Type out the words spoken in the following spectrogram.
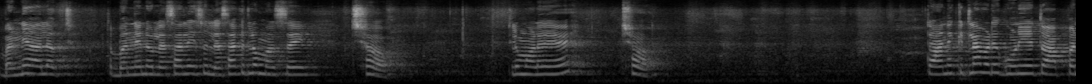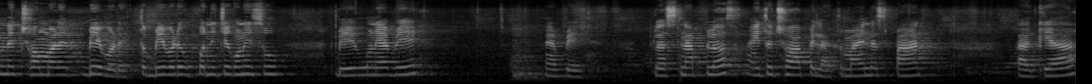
બંને અલગ છે. તો બંનેનો લસા લઈશું. લસા કેટલો મળશે? છ. કેટલું મળે? છ. તો આને કેટલા વડે ગુણીએ? તો આપણને છ મળે બે વડે. તો બે વડે ઉપર નીચે ગુણીશું. બે ગુણ્યા બે. બે. પ્લસના પ્લસ. અહીં તો છ આપેલા. તો માઇનસ પાંચ ભાગ્યા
